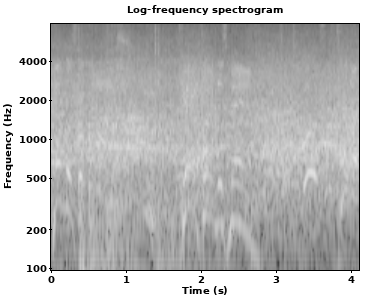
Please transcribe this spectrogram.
Handles the pass. Can't find his man.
